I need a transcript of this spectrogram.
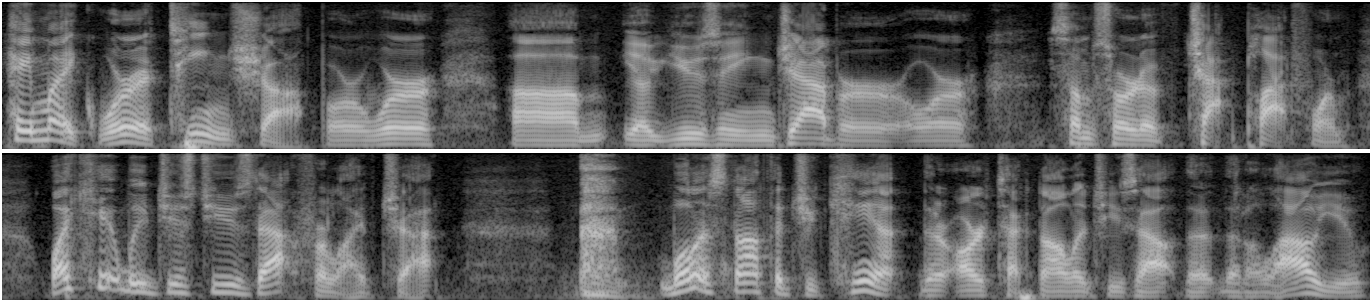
"Hey, Mike, we're a team shop, or we're um, you know using Jabber or some sort of chat platform. Why can't we just use that for live chat?" well, it's not that you can't. There are technologies out there that allow you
